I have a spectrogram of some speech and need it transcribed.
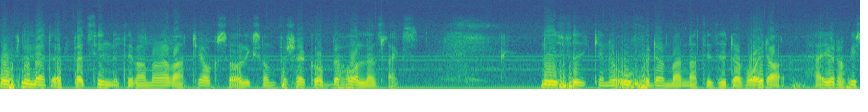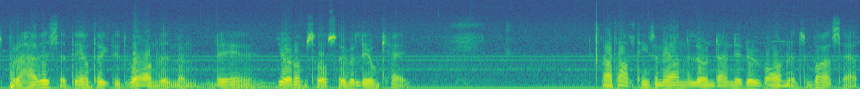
Åk nu med ett öppet sinne till vad man har varit i också och liksom försök att behålla en slags nyfiken och ofördömande attityd av oj då. Här gör de visst på det här viset. Det är jag inte riktigt van vid men det, gör de så så är väl det okej. Okay. Att allting som är annorlunda än det du är van vid så bara säga att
